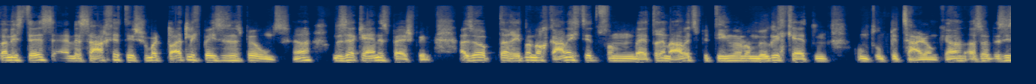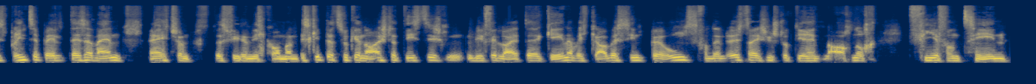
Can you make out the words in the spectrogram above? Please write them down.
dann ist das eine Sache, die schon mal deutlich besser ist als bei uns. Ja? Und das ist ein kleines Beispiel. Also da redet man noch gar nicht jetzt von weiteren Arbeitsbedingungen und Möglichkeiten und, und Bezahlung. Ja? Also das ist prinzipiell, das allein reicht schon, dass viele nicht kommen. Es gibt dazu genaue Statistiken, wie viele Leute gehen, aber ich glaube, es sind bei uns von den österreichischen Studierenden auch noch vier von zehn,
